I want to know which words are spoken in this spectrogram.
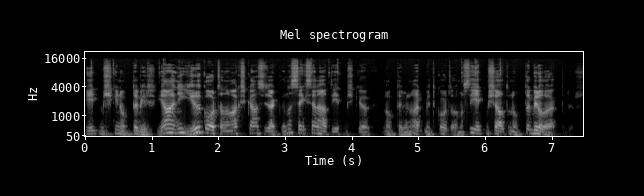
72.1 yani yığık ortalama akışkan sıcaklığını 80 artı 72.1'in aritmetik ortalaması 76.1 olarak buluyoruz.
